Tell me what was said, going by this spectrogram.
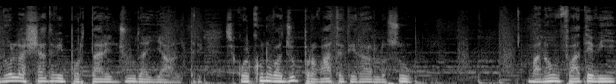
Non lasciatevi portare giù dagli altri. Se qualcuno va giù, provate a tirarlo su. Ma non fatevi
